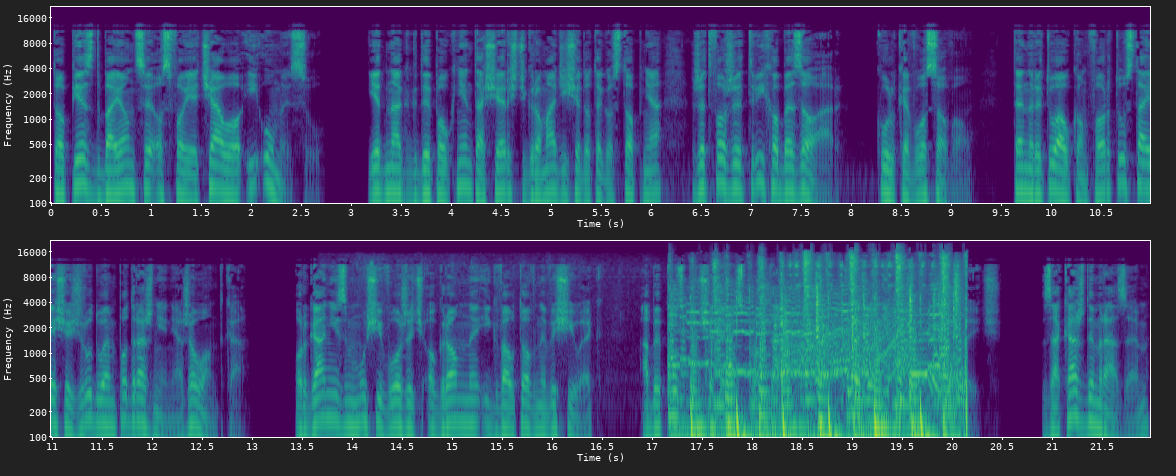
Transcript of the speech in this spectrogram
To pies dbający o swoje ciało i umysł. Jednak gdy połknięta sierść gromadzi się do tego stopnia, że tworzy trichobezoar, kulkę włosową, ten rytuał komfortu staje się źródłem podrażnienia żołądka. Organizm musi włożyć ogromny i gwałtowny wysiłek, aby pozbyć się tego splątania, którego nie powinno być. Za każdym razem,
